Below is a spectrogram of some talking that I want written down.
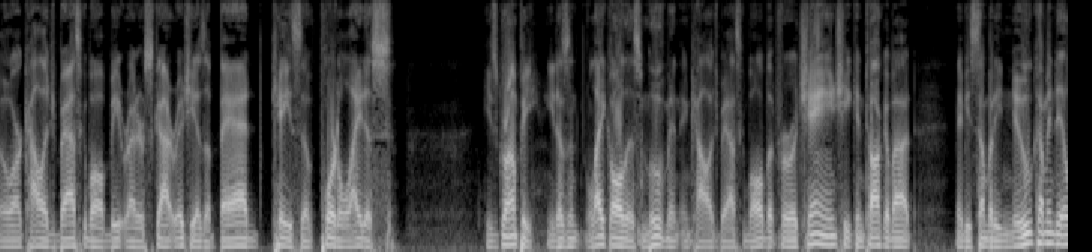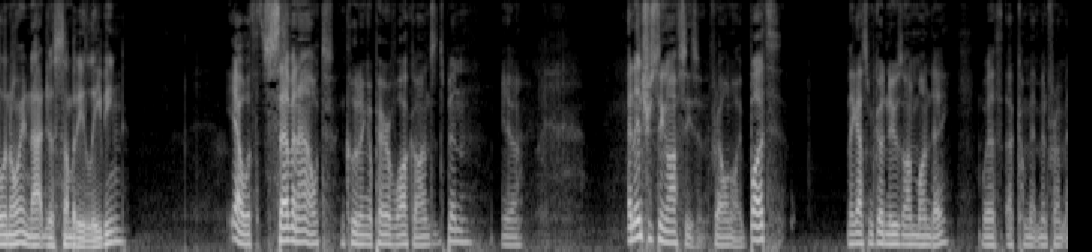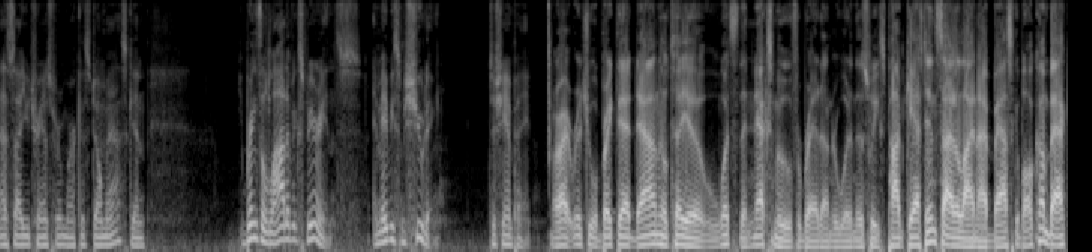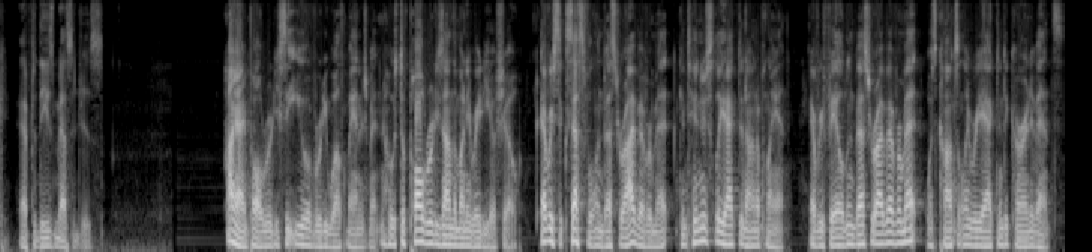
Oh, our college basketball beat writer Scott Richey has a bad case of portalitis. He's grumpy. He doesn't like all this movement in college basketball, but for a change, he can talk about maybe somebody new coming to Illinois, and not just somebody leaving. Yeah, with seven out, including a pair of walk-ons, it's been yeah an interesting offseason for Illinois. But they got some good news on Monday with a commitment from SIU transfer Marcus Domask, and he brings a lot of experience and maybe some shooting to Champaign. All right, Rich will break that down. He'll tell you what's the next move for Brad Underwood in this week's podcast, Inside Illini Basketball. Come back after these messages. Hi, I'm Paul Rudy, CEO of Rudy Wealth Management and host of Paul Rudy's On the Money radio show. Every successful investor I've ever met continuously acted on a plan. Every failed investor I've ever met was constantly reacting to current events.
